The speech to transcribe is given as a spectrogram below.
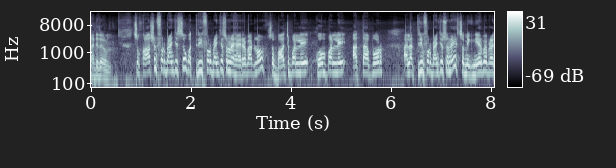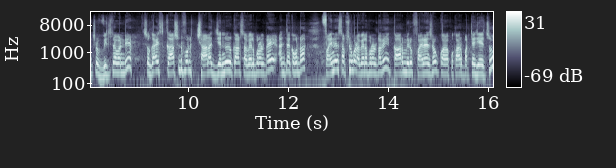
Thirty thousand. So కాస్ట్ ఫోర్ బ్రాంచెస్ ఒక త్రీ ఫోర్ బ్రాంచెస్ ఉన్నాయి హైదరాబాద్లో. సో బాచుపల్లి కోంపల్లి అత్తాపూర్ అలా త్రీ ఫోర్ బ్రాంచెస్ ఉన్నాయి. సో మీకు నియర్ బై బ్రాంచ్లో విజిట్ అవ్వండి. సో గైస్ కార్స్ ఫోర్ చాలా జెన్యున్ కార్స్ అవైలబుల్ ఉంటాయి. అంతేకాకుండా ఫైనాన్స్ ఆప్షన్ కూడా అవైలబుల్ ఉంటుంది. కార్ మీరు ఫైనాన్స్ కార్ పర్చేజ్ చేయొచ్చు.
